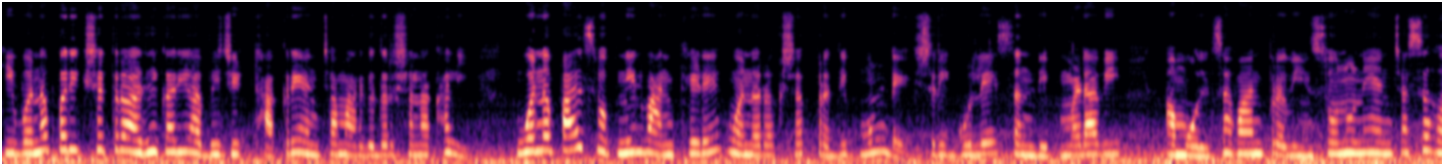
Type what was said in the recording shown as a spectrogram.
ही वनपरिक्षेत्र अधिकारी अभिजित ठाकरे यांच्या मार्गदर्शनाखाली वनपाल स्वप्नील वानखेडे वनरक्षक प्रदीप मुंडे श्री गुले संदीप मडावी अमोल चव्हाण प्रवीण सोनुने यांच्यासह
